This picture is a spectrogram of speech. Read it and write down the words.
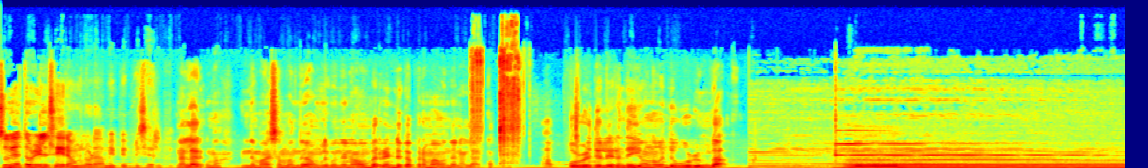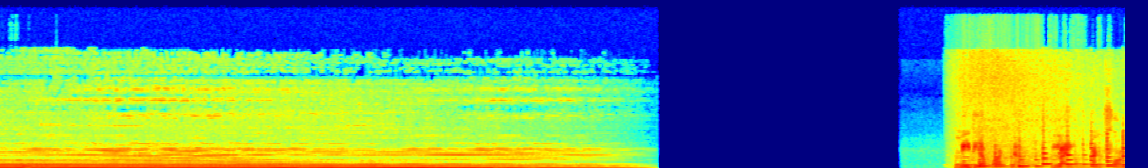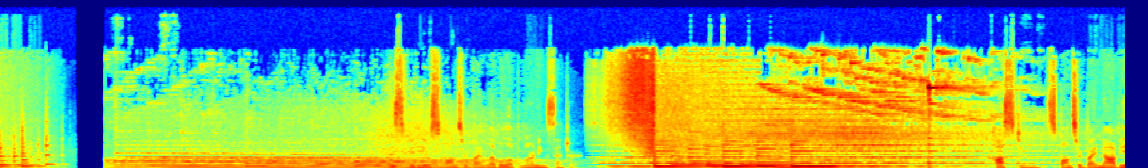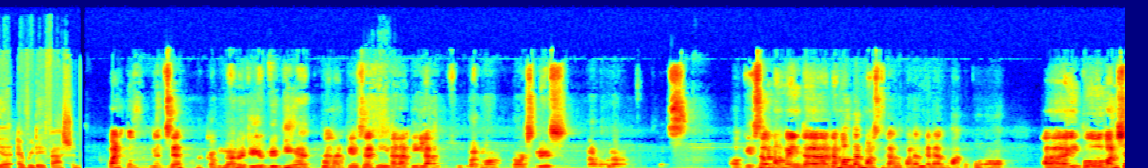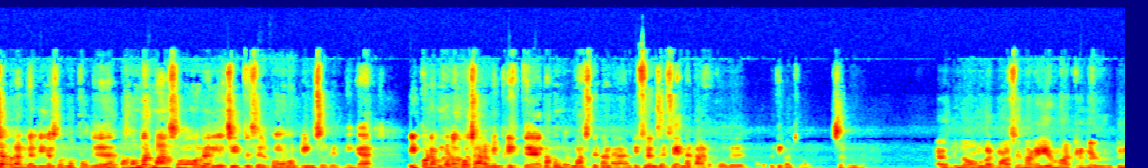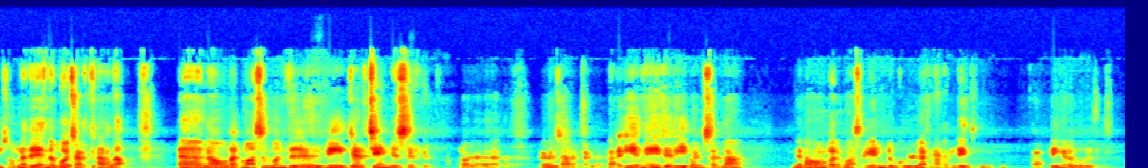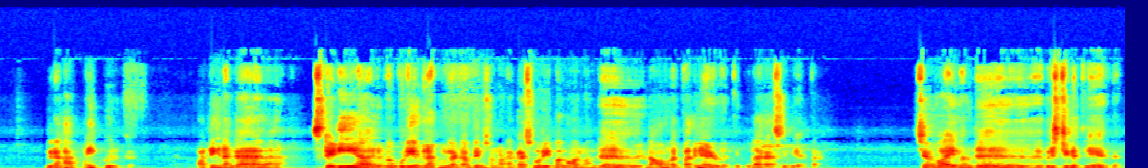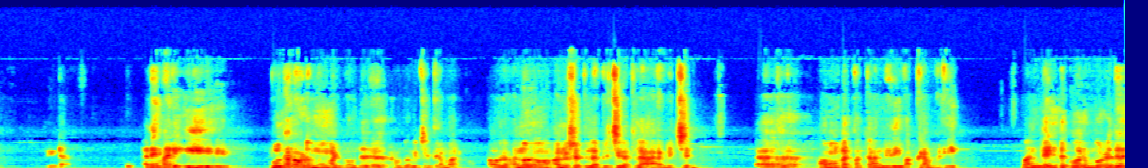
சுய தொழில் செய்கிறவங்களோட அமைப்பு எப்படி சார் இருக்கு? நல்லா இருக்குமா. இந்த மாதம் வந்து அவங்களுக்கு வந்து நவம்பர் ரெண்டுக்கு அப்புறமா வந்து நல்லா இருக்கும். அப்பொழுதிலிருந்து இவங்க வந்து ஒழுங்கா media partner, like and follow. This video is sponsored by Level Up Learning Center. Costume sponsored by Navia Everyday Fashion. வணக்கம் சார் வணக்கம் தானாஜி எப்படி இருக்கீங்க? நல்லா இருக்கேன் சார் நீங்கள் நல்லா இருக்கீங்களா? சூப்பர்மா. காட்ஸ் கிரேஸ் பரவாயில்ல ஓகே ஸோ நம்ம இந்த நவம்பர் மாசத்துக்கான பலன்களை பார்க்க போறோம். ஆஹ் இப்போ வருஷ பலன்கள் நீங்க சொன்ன போது நவம்பர் மாசம் நிறைய சேஞ்சஸ் இருக்கும் அப்படின்னு சொல்லியிருந்தீங்க. இப்போ நம்மளோட கோச்சாரம் எப்படி இருக்கு? நவம்பர் மாசத்துக்கான டிஃபரன்சஸ் என்ன காட்ட போகுது? அதை பத்தி கொஞ்சம் சொல்லுங்க. அது நவம்பர் மாசம் நிறைய மாற்றங்கள் இருக்குன்னு சொன்னதே இந்த கோச்சாரத்தினாலதான். நவம்பர் மாசம் வந்து மேஜர் சேஞ்சஸ் இருக்கு நம்மளோட விவசாரங்கள்ல நிறைய மேஜர் ஈவெண்ட்ஸ் எல்லாம் இந்த நவம்பர் மாசம் எண்டுக்குள்ள நடந்தே தீரும் அப்படிங்கிற ஒரு கிரக அமைப்பு இருக்கு. பாத்தீங்கன்னாக்கா ஸ்டெடியா இருக்கக்கூடிய கிரகங்கள் அப்படின்னு சொன்னாக்கா சூரிய பகவான் வந்து நவம்பர் பதினேழு வரைக்கும் துலா இருப்பார் செவ்வாய் வந்து விருஷ்டிகத்திலே இருக்கார் அதே மாதிரி புதனோட மூமெண்ட் வந்து ரொம்ப விசித்திரமா இருக்கும். அவர் அனு அனுஷத்துல விருச்சிகத்துல ஆரம்பிச்சு நவம்பர் பத்தாம் தேதி வக்ரம் வழி மந்த் எண்டுக்கு வரும் பொழுது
